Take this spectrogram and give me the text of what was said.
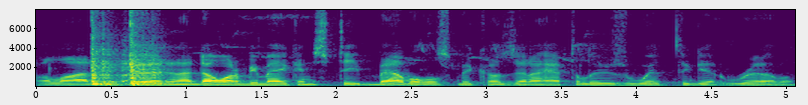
a lot of good. And I don't want to be making steep bevels because then I have to lose width to get rid of them.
